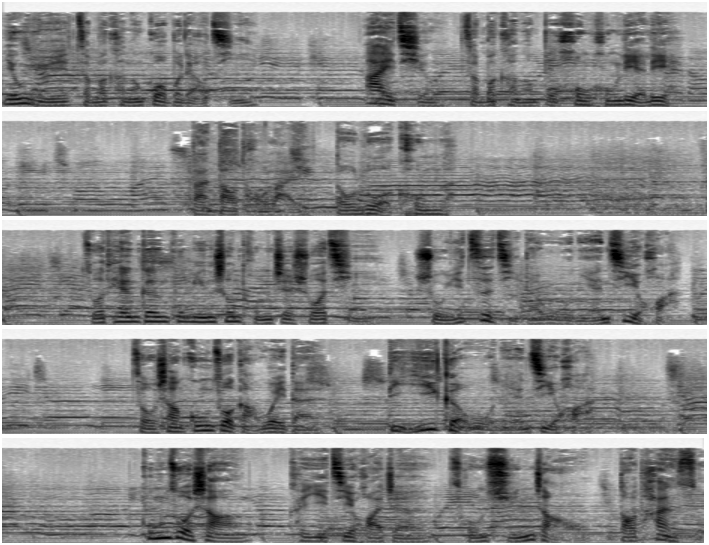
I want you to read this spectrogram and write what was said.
英语怎么可能过不了级？爱情怎么可能不轰轰烈烈？但到头来都落空了。昨天跟龚明生同志说起属于自己的五年计划，走上工作岗位的第一个五年计划。工作上可以计划着从寻找到探索，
